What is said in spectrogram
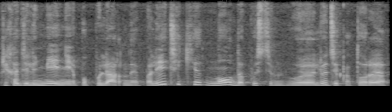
приходили менее популярные политики, но, допустим, э, люди, которые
